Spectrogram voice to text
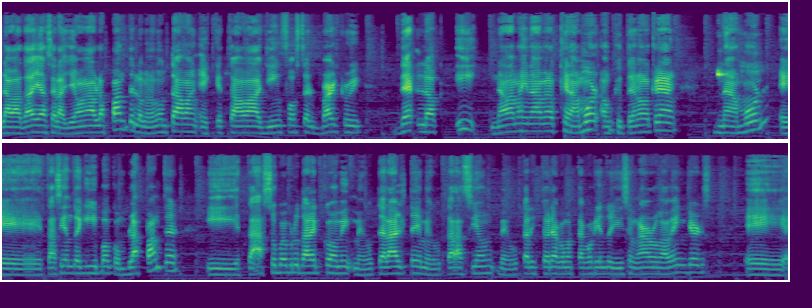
la batalla se la llevan a Black Panther. Lo que no contaban es que estaba Jean Foster Valkyrie, Deadlock y nada más y nada menos que Namor, aunque ustedes no lo crean. Namor eh, está haciendo equipo con Black Panther y está súper brutal el cómic. Me gusta el arte, me gusta la acción, me gusta la historia, cómo está corriendo Jason Aaron Avengers. Eh,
